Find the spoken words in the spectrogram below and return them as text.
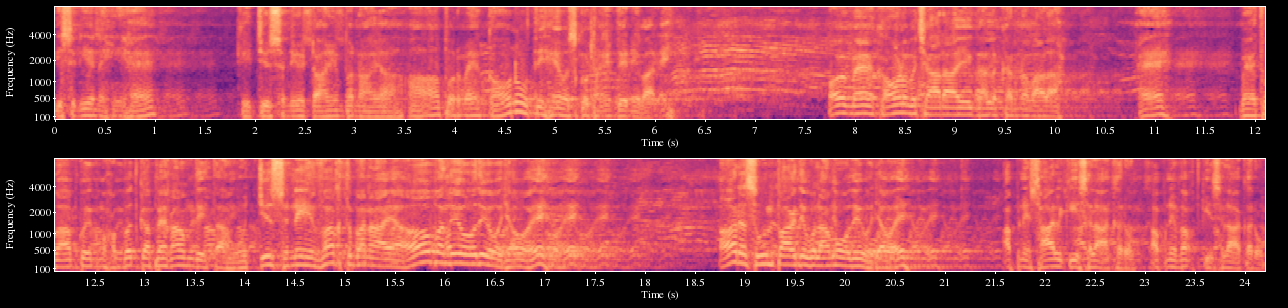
इसलिए नहीं है कि जिसने टाइम बनाया, आप और मैं कौन होते हैं उसको टाइम देने वाले? और मैं कौन बेचारा ये गल करने वाला? है? मैं तो आपको एक मोहब्बत का पैगाम देता हूँ। जिसने वक्त बनाया ओ बंदे ओदे हो जाओ, है? और रसूल पाक दे गुलामों ओदे हो जाओ, है? अपने साल की सलाह करो, अपने वक्त की सलाह करो।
